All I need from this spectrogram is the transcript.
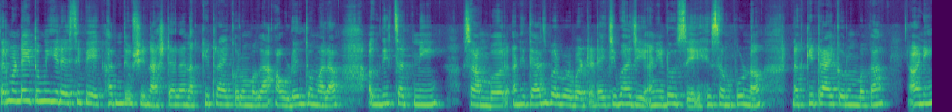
तर मंडळी तुम्ही ही रेसिपी एखाद्या दिवशी नाश्त्याला नक्की ट्राय करून बघा. आवडेल तुम्हाला. अगदी चटणी सांबर आणि त्याचबरोबर बटाट्याची भाजी आणि डोसे हे संपूर्ण नक्की ट्राय करून बघा. आणि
